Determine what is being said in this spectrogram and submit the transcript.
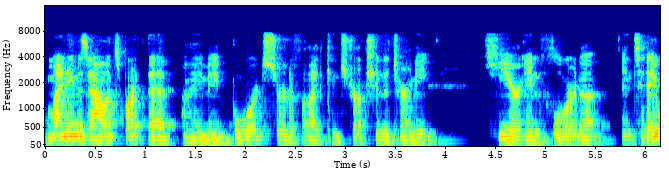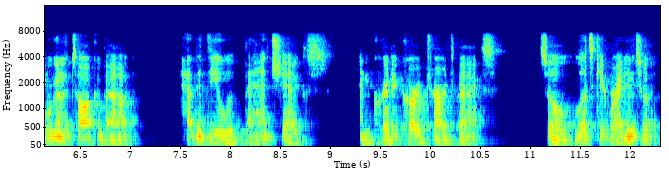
my name is Alex Barthet. I am a board certified construction attorney here in Florida. And today we're going to talk about how to deal with bad checks and credit card chargebacks. So let's get right into it.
